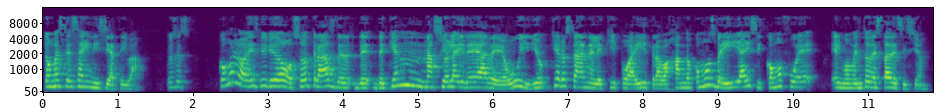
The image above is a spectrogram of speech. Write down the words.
tomes esa iniciativa. Entonces, ¿cómo lo habéis vivido vosotras? ¿De, de quién nació la idea de, uy, yo quiero estar en el equipo ahí trabajando? ¿Cómo os veíais y cómo fue el momento de esta decisión?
